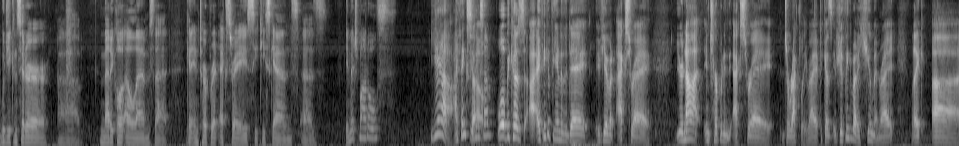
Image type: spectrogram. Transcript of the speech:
would you consider uh, medical LLMs that can interpret X-rays, CT scans as image models? Yeah, I think so. think so? Well, because I I think at the end of the day, if you have an X-ray, you're not interpreting the X-ray directly, right? Because if you think about a human, right, like uh,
